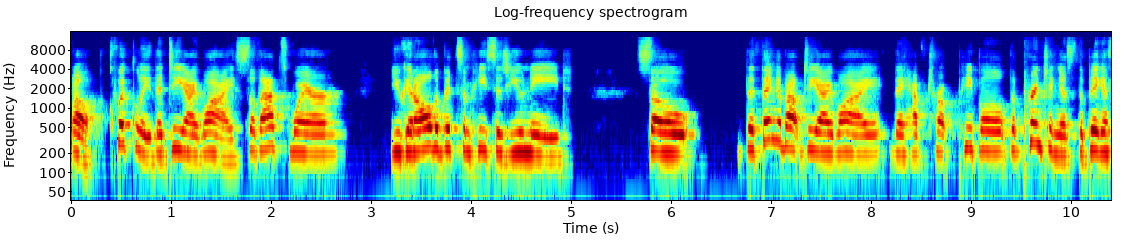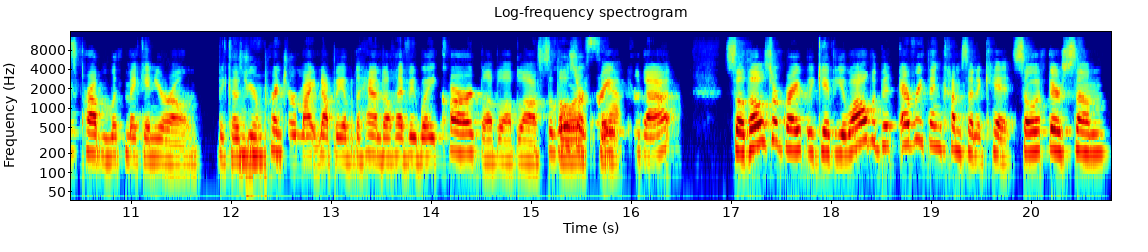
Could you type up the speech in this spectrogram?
oh, quickly the DIY. So that's where you get all the bits and pieces you need. So the thing about DIY, they have tr- people. The printing is the biggest problem with making your own because mm-hmm. your printer might not be able to handle heavyweight card, blah blah blah. So course, those are great yeah. for that. So those are great. We give you all the bit, everything comes in a kit. So if there's some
